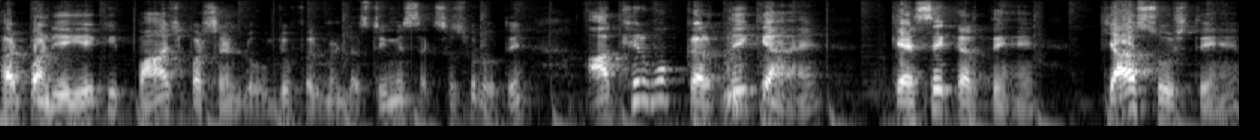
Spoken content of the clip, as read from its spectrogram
थर्ड पॉइंट यही है कि पाँच परसेंट लोग जो फ़िल्म इंडस्ट्री में सक्सेसफुल होते हैं, आखिर वो करते क्या हैं, कैसे करते हैं, क्या सोचते हैं,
